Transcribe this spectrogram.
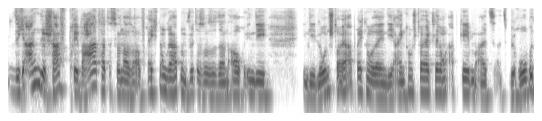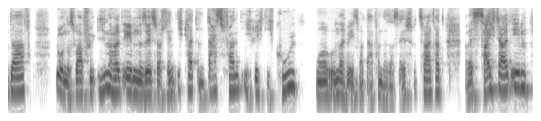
sich angeschafft, privat, hat es dann also auf Rechnung gehabt und wird das also dann auch in die, in die Lohnsteuerabrechnung oder in die Einkommensteuererklärung abgeben als, als Bürobedarf. Ja, und das war für ihn halt eben eine Selbstverständlichkeit und das fand ich richtig cool unabhängig mal davon, dass er es selbst bezahlt hat. Aber es zeigte halt eben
